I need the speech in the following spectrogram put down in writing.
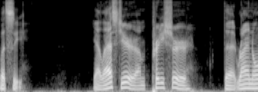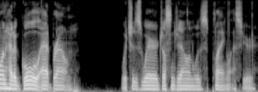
let's see. Yeah, last year, I'm pretty sure that Ryan Nolan had a goal at Brown, which is where Justin Jalen was playing last year.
